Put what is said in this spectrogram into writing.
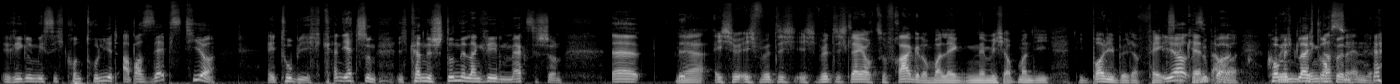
regelmäßig kontrolliert. Aber selbst hier, ey Tobi, ich kann jetzt schon, ich kann eine Stunde lang reden, merkst du schon. Äh, ja, ich, ich würde dich, würd dich gleich auch zur Frage nochmal lenken, nämlich ob man die, die Bodybuilder-Fakes ja, erkennt. Super. Komme ich gleich drauf hin.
